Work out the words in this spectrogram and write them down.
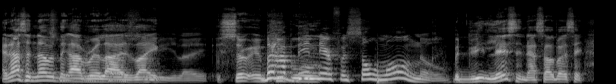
And that's another thing I Two, three realized, like like. certain But people I've been there for so long though. But be, listen, that's what I was about to say.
